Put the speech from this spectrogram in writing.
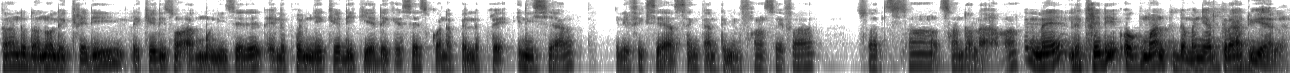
quand nous donnons les crédits, les crédits sont harmonisés et le premier crédit qui est décaissé, ce qu'on appelle le prêt initial, il est fixé à 50 000 francs CFA, soit 100, dollars. Hein. Mais le crédit augmente de manière graduelle.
